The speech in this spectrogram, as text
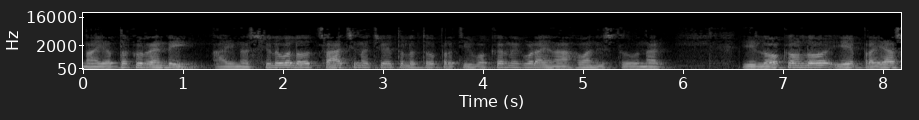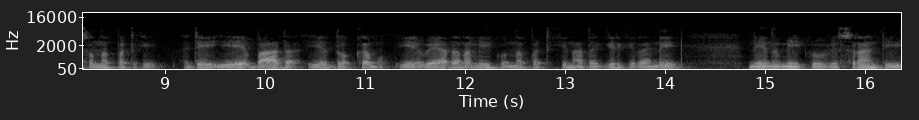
నా యొద్దకు రండి. ఆయన శిలువలో చాచిన చేతులతో ప్రతి ఒక్కరిని కూడా ఆయన ఆహ్వానిస్తూ ఉన్నాడు. ఈ లోకంలో ఏ ప్రయాస ఉన్నప్పటికీ అంటే ఏ బాధ ఏ దుఃఖము ఏ వేదన మీకున్నప్పటికీ నా దగ్గరికి రండి. నేను మీకు విశ్రాంతి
